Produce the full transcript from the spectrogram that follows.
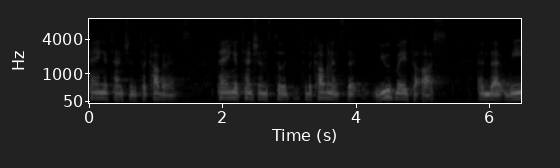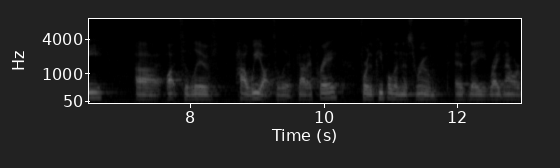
paying attention to covenants paying attention to the, to the covenants that you've made to us and that we uh, ought to live how we ought to live. God, I pray for the people in this room as they right now are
